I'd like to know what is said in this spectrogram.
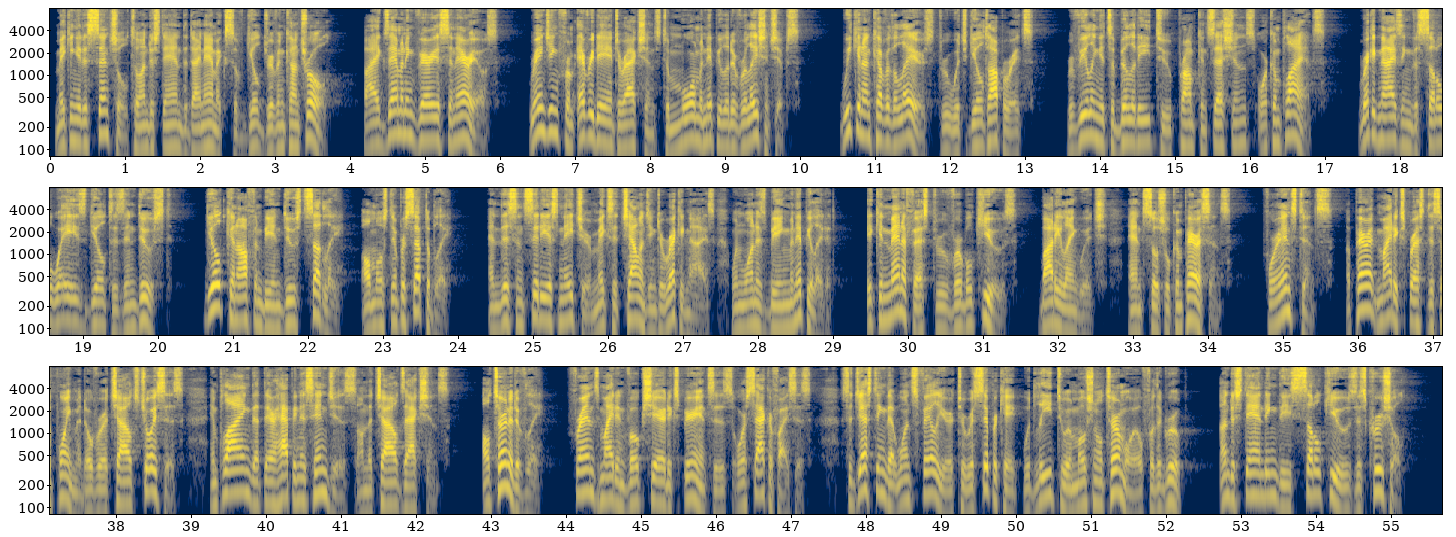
making it essential to understand the dynamics of guilt-driven control. By examining various scenarios, ranging from everyday interactions to more manipulative relationships, we can uncover the layers through which guilt operates revealing its ability to prompt concessions or compliance. Recognizing the subtle ways guilt is induced. Guilt can often be induced subtly, almost imperceptibly, and this insidious nature makes it challenging to recognize when one is being manipulated. It can manifest through verbal cues, body language, and social comparisons. For instance, a parent might express disappointment over a child's choices, implying that their happiness hinges on the child's actions. Alternatively, friends might invoke shared experiences or sacrifices, suggesting that one's failure to reciprocate would lead to emotional turmoil for the group. Understanding these subtle cues is crucial.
